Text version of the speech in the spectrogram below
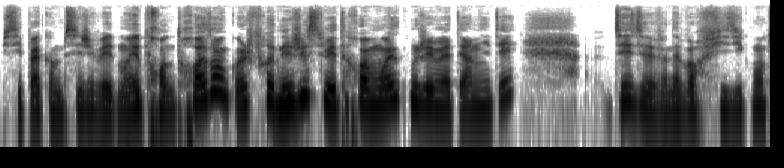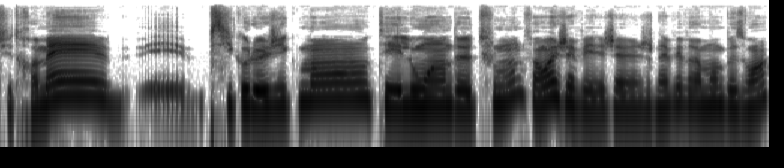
puis c'est pas comme si j'avais demandé de prendre trois ans, quoi. Je prenais juste mes trois mois de congé maternité. Tu sais, d'abord physiquement, tu te remets, psychologiquement, tu es loin de tout le monde. Enfin, ouais, j'avais, j'en avais vraiment besoin.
